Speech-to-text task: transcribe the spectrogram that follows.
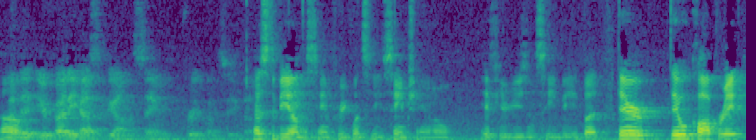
But Um, that your buddy has to be on the same frequency. though. has to be on the same frequency, same channel if you're using CB, but they're they will cooperate.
